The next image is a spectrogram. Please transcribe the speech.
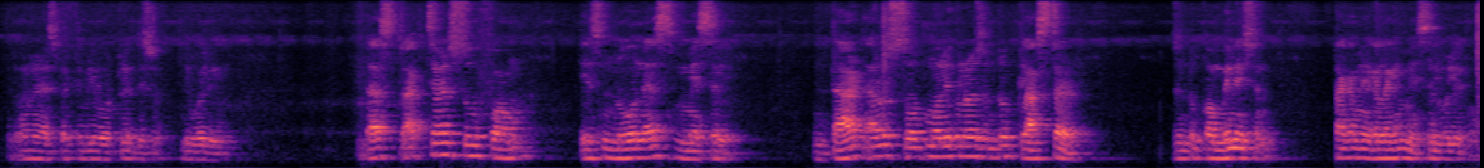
সেইটো কাৰণে ৰেচপেক্টিভলি ৱৰ্ডটো দিছোঁ দিব লাগিব the structure so form is known as micelle dirt আৰু চ'প মলিকুলৰ যোনটো ক্লাষ্টাৰ যোনটো কম্বিনেশ্যন তাক আমি একেলগে মেচেল বুলি কওঁ।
